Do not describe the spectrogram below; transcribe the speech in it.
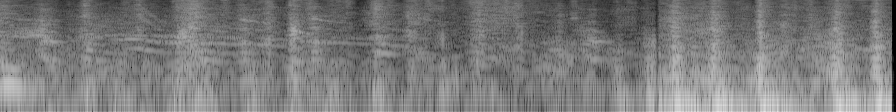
Yeah.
